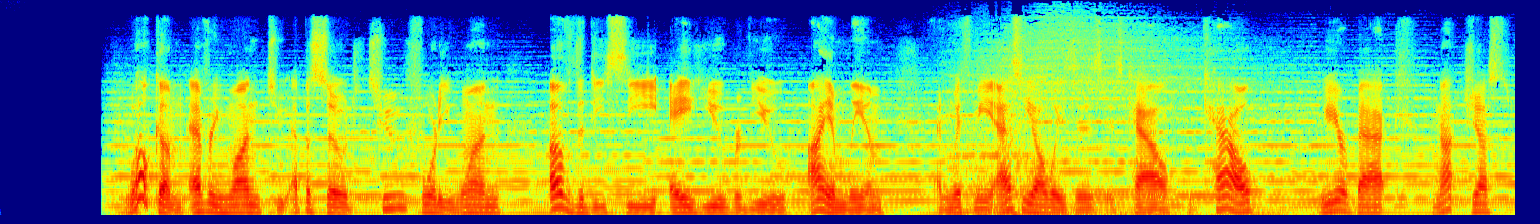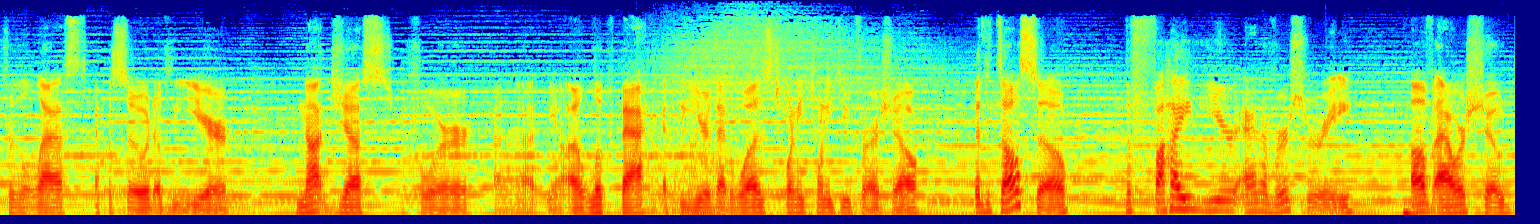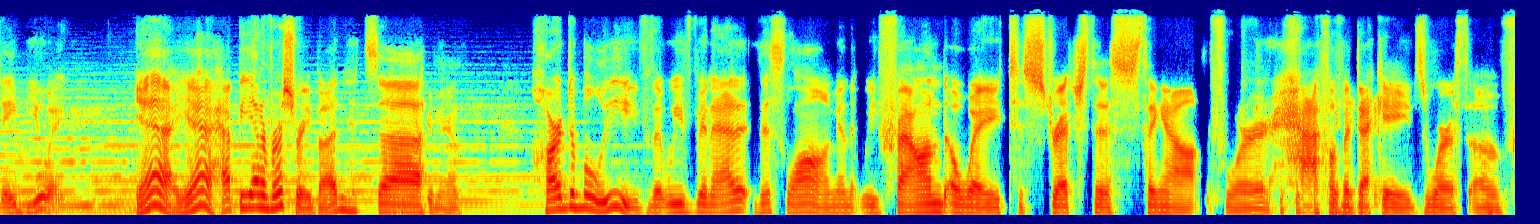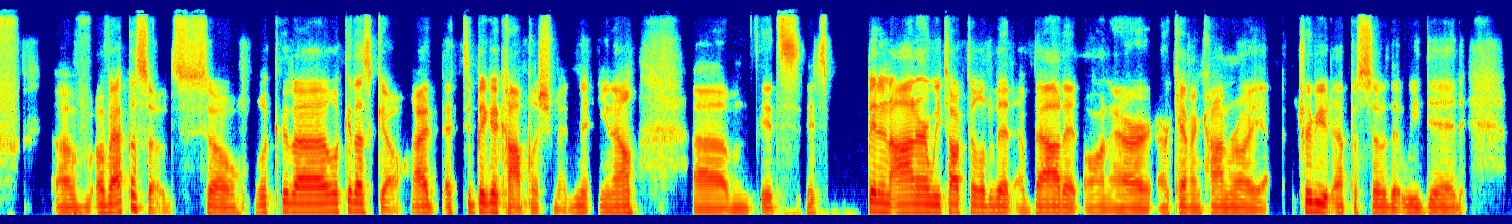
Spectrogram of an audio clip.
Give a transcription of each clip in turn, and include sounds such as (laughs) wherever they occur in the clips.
Welcome, everyone, to episode 241 of the DC AU review. I am Liam, and with me, as he always is, is Cal. And Cal, we are back not just for the last episode of the year, not just for uh, you know a look back at the year that was 2022 for our show, but it's also the five-year anniversary of our show debuting. Yeah, yeah. Happy anniversary, bud. It's uh you, man. hard to believe that we've been at it this long and that we found a way to stretch this thing out for half of a (laughs) decade's worth of of of episodes. So look at uh look at us go. I it's a big accomplishment, you know. Um it's it's been an honor. We talked a little bit about it on our our Kevin Conroy tribute episode that we did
